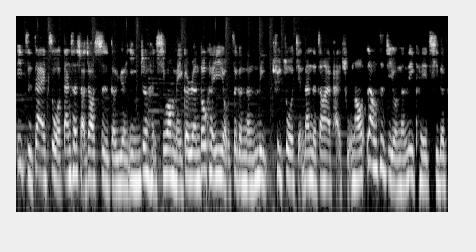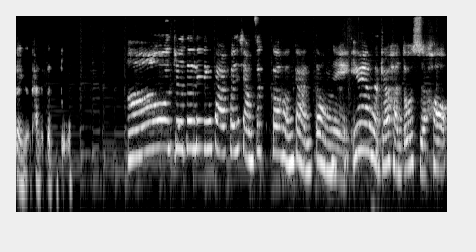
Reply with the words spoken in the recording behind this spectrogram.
一直在做单车小教室的原因，就很希望每个人都可以有这个能力去做简单的障碍排除，然后让自己有能力可以骑得更远，看得更多。哦，我觉得琳达分享这个很感动诶，因为我觉得很多时候，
